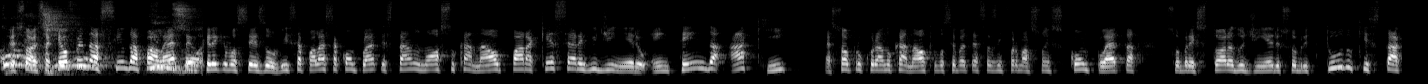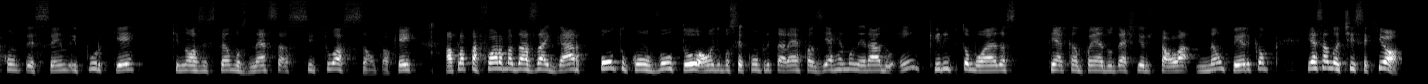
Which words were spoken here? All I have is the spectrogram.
Pessoal, isso aqui é um pedacinho da palestra. Eu queria que vocês ouvissem. A palestra completa está no nosso canal. Para que serve dinheiro? Entenda aqui. É só procurar no canal que você vai ter essas informações completas sobre a história do dinheiro e sobre tudo que está acontecendo e por que que nós estamos nessa situação, tá ok? A plataforma da Zygar.com voltou, onde você cumpre tarefas e é remunerado em criptomoedas. Tem a campanha do Dash Digital lá, não percam. E essa notícia aqui, ó,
